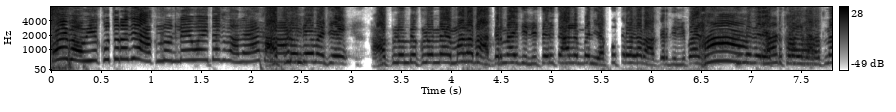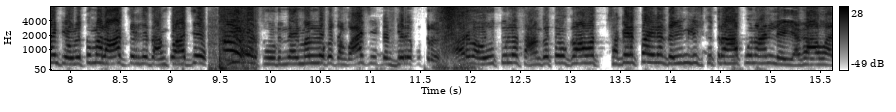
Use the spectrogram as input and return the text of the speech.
काय भाऊ हे कुत्रा ते हाकलून लय वैताग झालाय आम्हाला. हाकलून दे म्हणजे. हाकलून बिकलून नाही मला भाकर नाही दिली तरी चालेल पण या कुत्र्याला भाकर दिली पाहिजे. हा, तुम्ही जर या वाट कुत्र्याला करा. घरात नाही ठेवलं तुम्हाला अक्षरशः सांगतो आज जे लिव्हर सोडून जाईल मला लोक सांगतो आज रिटर्न गेले कुत्र. अरे भाऊ तुला सांगतो गावात सगळ्यात पहिल्यांदा इंग्लिश कुत्रा आपण आणले या गावात.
